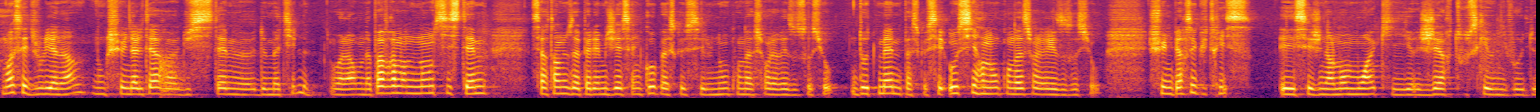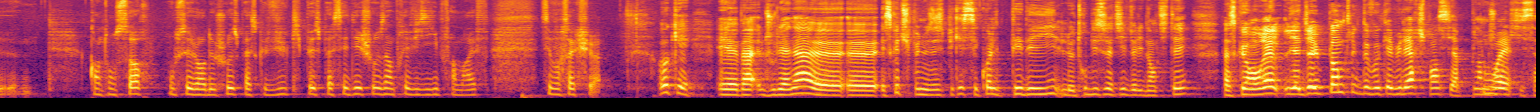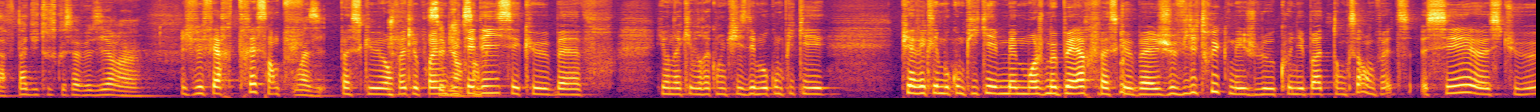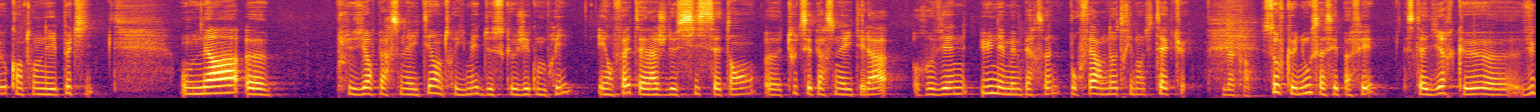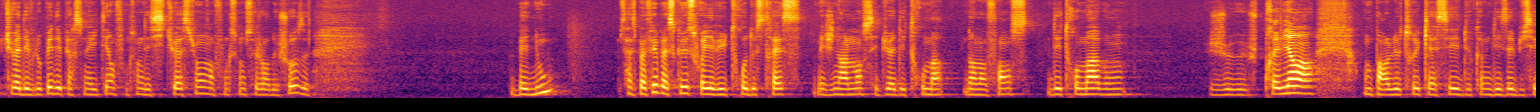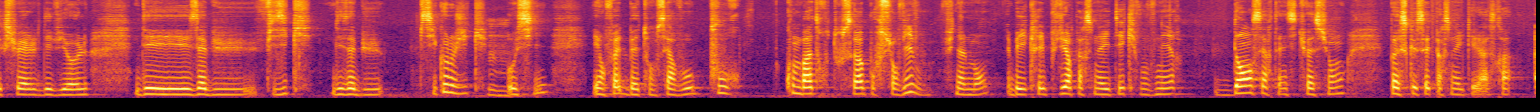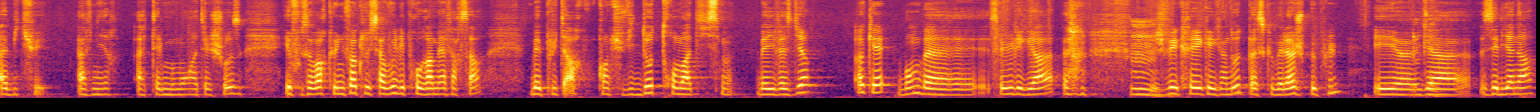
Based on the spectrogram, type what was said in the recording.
Moi, c'est Juliana, donc je suis une altère euh, du système de Mathilde. Voilà, on n'a pas vraiment de nom de système. Certains nous appellent MJSNCO parce que c'est le nom qu'on a sur les réseaux sociaux. D'autres même parce que c'est aussi un nom qu'on a sur les réseaux sociaux. Je suis une persécutrice et c'est généralement moi qui gère tout ce qui est au niveau de quand on sort ou ce genre de choses parce que vu qu'il peut se passer des choses imprévisibles, enfin bref, c'est pour ça que je suis là. Ok. Et bah, Juliana, euh, euh, est-ce que tu peux nous expliquer c'est quoi le TDI, le trouble dissociatif de l'identité? Parce qu'en vrai, il y a déjà eu plein de trucs de vocabulaire. Je pense qu'il y a plein de gens Ouais. qui savent pas du tout ce que ça veut dire. Je vais faire très simple. Vas-y. Parce que en fait, le problème du TDI, c'est que ben, il y en a qui voudraient qu'on utilise des mots compliqués. Puis avec les mots compliqués, même moi, je me perds parce que ben, je vis le truc, mais je le connais pas tant que ça, en fait. C'est, euh, si tu veux, quand on est petit, on a euh, plusieurs personnalités, entre guillemets, de ce que j'ai compris. Et en fait, à l'âge de 6-7 ans, euh, toutes ces personnalités-là reviennent une et même personne pour faire notre identité actuelle. D'accord. Sauf que nous, ça s'est pas fait. C'est-à-dire que euh, vu que tu vas développer des personnalités en fonction des situations, en fonction de ce genre de choses, ben nous, ça s'est pas fait parce que soit il y avait eu trop de stress, mais généralement c'est dû à des traumas dans l'enfance. Des traumas, bon, je, je préviens, hein, on parle de trucs assez de comme des abus sexuels, des viols, des abus physiques, des abus psychologiques Mhm. aussi. Et en fait, ben, ton cerveau, pour combattre tout ça, pour survivre finalement, eh ben, il crée plusieurs personnalités qui vont venir dans certaines situations parce que cette personnalité-là sera habituée à venir à tel moment, à telle chose. Et il faut savoir qu'une fois que le cerveau il est programmé à faire ça, ben, plus tard, quand tu vis d'autres traumatismes, ben, il va se dire Ok, bon, ben, salut les gars, Hmm. je vais créer quelqu'un d'autre parce que ben, là, je peux plus. Et euh, il y a Zeliana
